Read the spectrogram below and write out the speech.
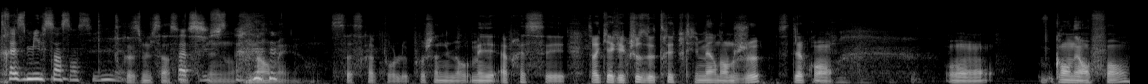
13 500 signes. 13 500 Pas plus. signes. Non, mais ça sera pour le prochain numéro. Mais après, c'est c'est vrai qu'il y a quelque chose de très primaire dans le jeu. C'est-à-dire qu'on, on- quand on est enfant,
